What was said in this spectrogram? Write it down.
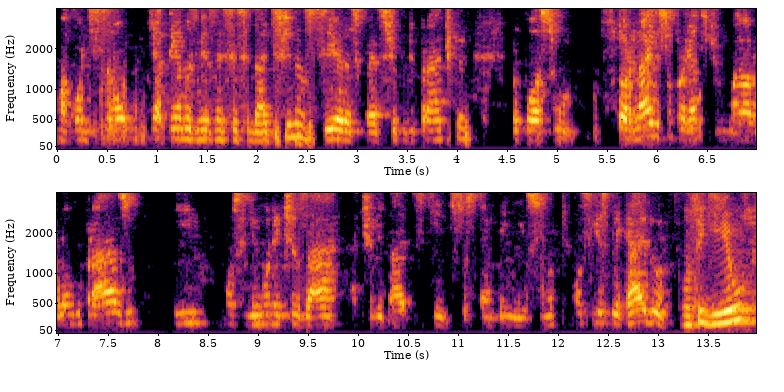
uma condição que atenda às minhas necessidades financeiras com esse tipo de prática. Eu posso tornar isso um projeto de maior longo prazo e conseguir monetizar atividades que sustentem isso. Não consegui explicar, Edu? Conseguiu.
